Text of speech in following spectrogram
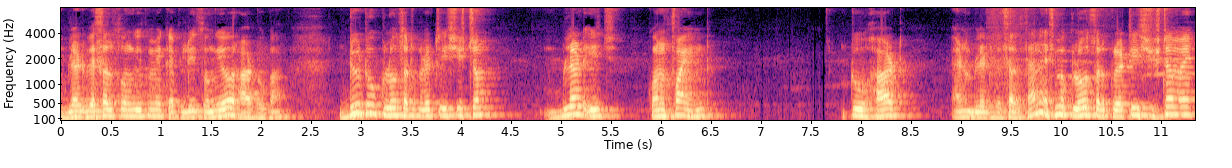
ब्लड वेसल्स होंगी उसमें, कैपलरीज होंगी और हार्ट होगा। Due to close circulatory system blood is confined to heart and blood vessels है ना? इसमें क्लोज सर्कुलेटरी सिस्टम है,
